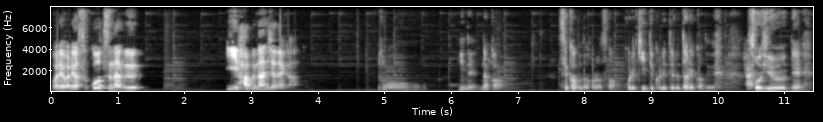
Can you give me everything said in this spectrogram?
我々はそこをつなぐ、いいハブなんじゃないかな。おーいいね。なんか、せっかくだからさ、これ聞いてくれてる誰かで、はいそういうね、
